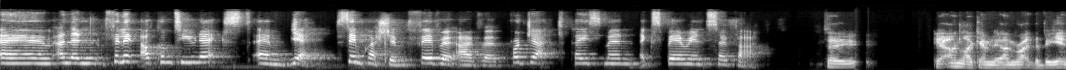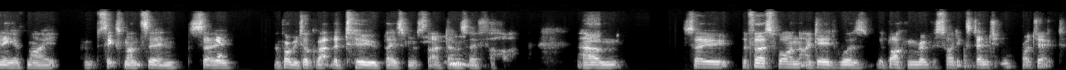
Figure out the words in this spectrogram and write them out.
Um, and then Philip, I'll come to you next. Um, yeah, same question. Favorite either project, placement, experience so far? So, yeah, unlike Emily, I'm right at the beginning of my six months in. So, yeah. I'll probably talk about the two placements that I've done mm. so far. Um, so the first one I did was the Barking Riverside Extension project.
